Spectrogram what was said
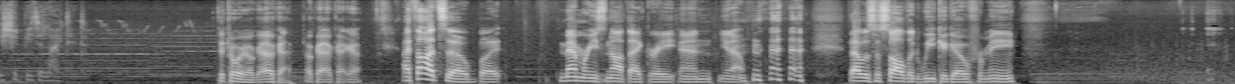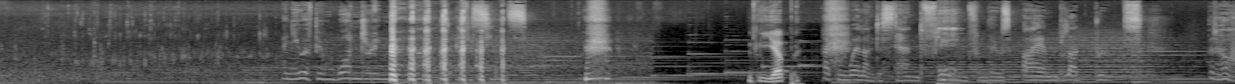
We should be delighted. Tutorial guy. Okay, okay, okay, okay. I thought so, but memory's not that great, and you know, that was a solid week ago for me. And you have been wandering the world ever since. Yep. I can well understand fleeing from those iron blood brutes. But oh,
